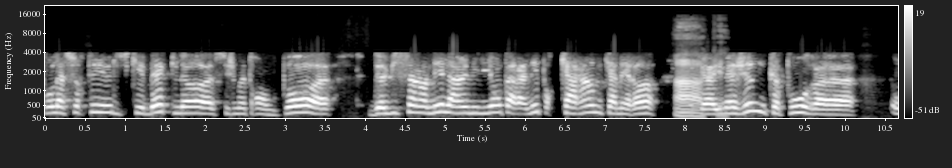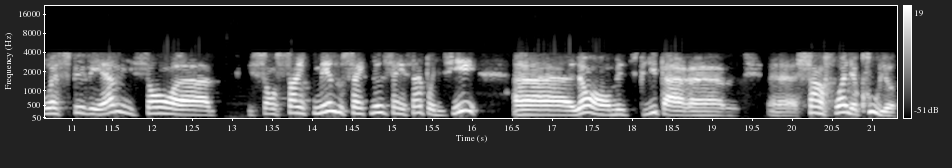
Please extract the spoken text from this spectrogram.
pour la Sûreté du Québec, là, si je me trompe pas, euh, de 800 000 à 1 million par année pour 40 caméras. Ah, euh, imagine que pour euh, OSPVM, ils sont euh, ils sont 5 000 ou 5 500 policiers. Euh, là, on multiplie par 100 fois le coût. Là.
